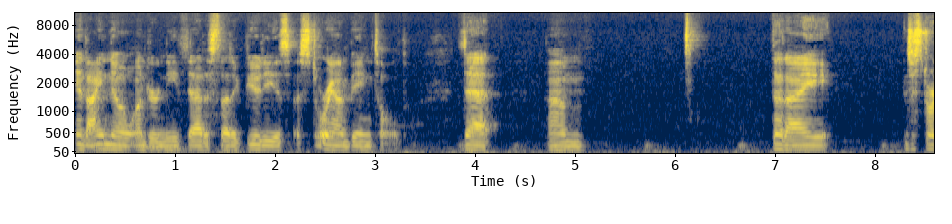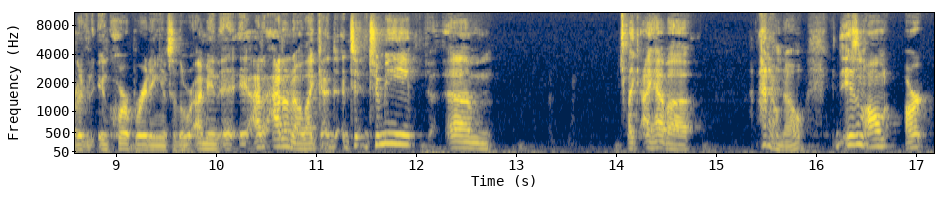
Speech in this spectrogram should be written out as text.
and I know underneath that aesthetic beauty is a story I'm being told that um, that I just started incorporating into the. I mean, I, I don't know. Like to, to me, um, like I have a. I don't know. Isn't all art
